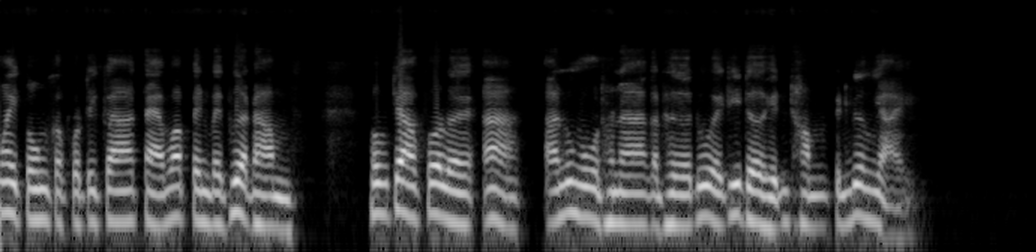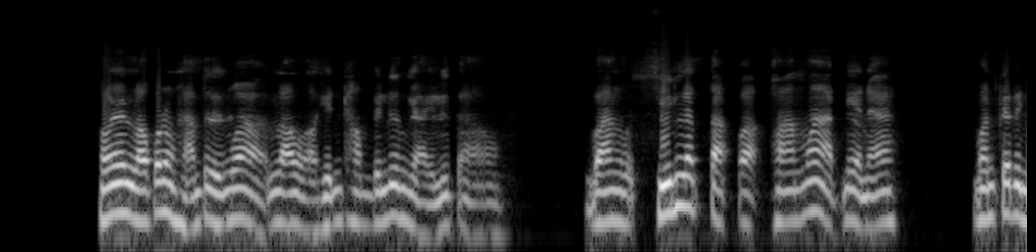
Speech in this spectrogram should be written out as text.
ไม่ตรงกับกติกา แต่ว่าเป็นไปเพื่อทำพระเจ้าก็เลย อ่าอนุโมทนากับเธอด้วยที่เธอเห็นธรรมเป็นเรื่องใหญ่ เพราะฉะนั้นเราก็ต้องถามตัวเองว่าเราเห็นธรรมเป็นเรื่องใหญ่หรือเปล่าวางศีลตะปะพามาสเนี่ยนะ มันก็เป็น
